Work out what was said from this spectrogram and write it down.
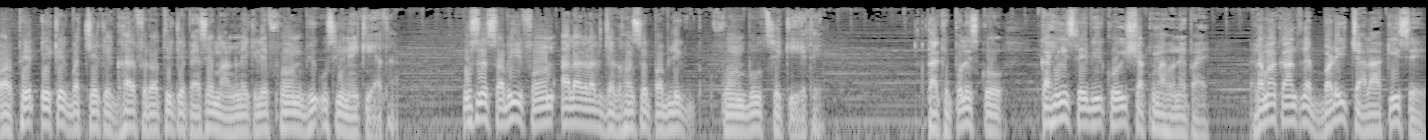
और फिर एक एक बच्चे के घर फिरौती के पैसे मांगने के लिए फ़ोन भी उसी ने किया था। उसने सभी फ़ोन अलग अलग जगहों से पब्लिक फ़ोन बूथ से किए थे, ताकि पुलिस को कहीं से भी कोई शक न होने पाए। रमाकांत ने बड़ी चालाकी से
